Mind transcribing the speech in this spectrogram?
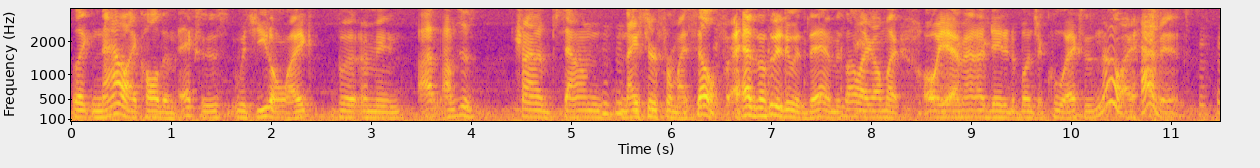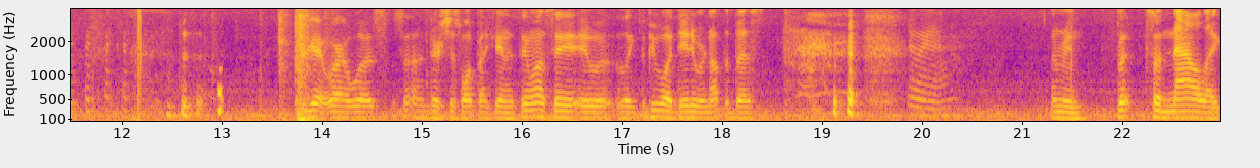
Like now, I call them exes, which you don't like, but I mean, I, I'm just trying to sound nicer for myself. It has nothing to do with them. It's not like I'm like, oh yeah, man, I've dated a bunch of cool exes. No, I haven't. Forget where I was. So uh, nurse just walked back in. If they want to say it was like the people I dated were not the best. oh yeah. I mean, but so now like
